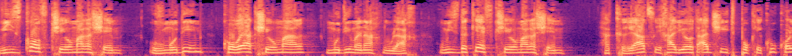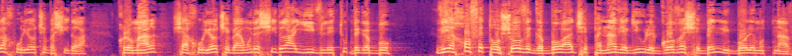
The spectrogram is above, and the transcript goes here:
ויזקוף כשיאמר השם, ובמודים קורע כשיאמר מודים אנחנו לך, ומזדקף כשיאמר השם. הקריאה צריכה להיות עד שיתפוקקו כל החוליות שבשדרה, כלומר שהחוליות שבעמוד השדרה יבלטו בגבו, ויחוף את ראשו וגבו עד שפניו יגיעו לגובה שבין ליבו למותניו,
